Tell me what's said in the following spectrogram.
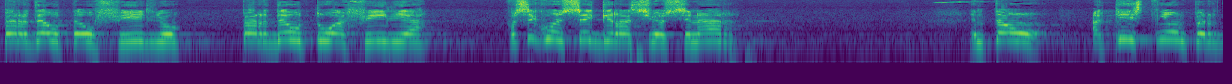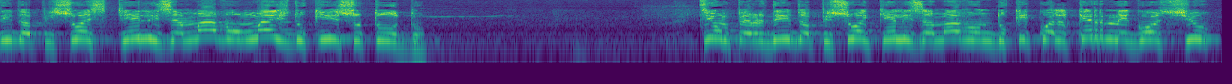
perdeu teu filho, perdeu tua filha. Você consegue raciocinar? Então, aqueles tinham perdido a pessoas que eles amavam mais do que isso tudo. Tinham perdido a pessoa que eles amavam do que qualquer negócio.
